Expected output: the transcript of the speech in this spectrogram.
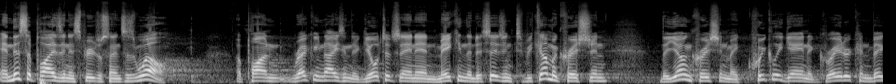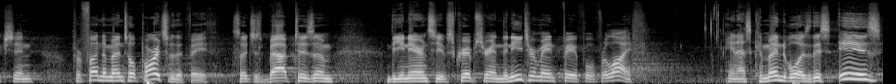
And this applies in a spiritual sense as well. Upon recognizing their guilt of sin and making the decision to become a Christian, the young Christian may quickly gain a greater conviction for fundamental parts of the faith, such as baptism, the inerrancy of Scripture, and the need to remain faithful for life. And as commendable as this is,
